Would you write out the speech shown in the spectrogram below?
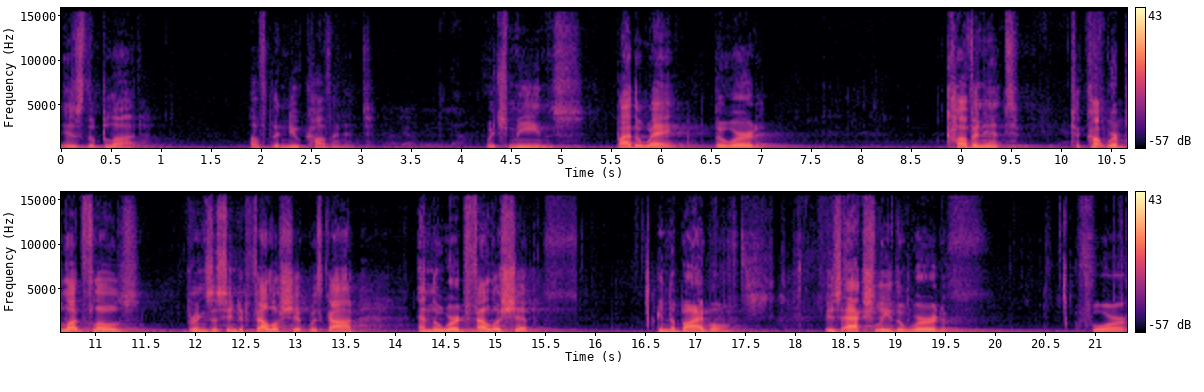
is the blood of the new covenant, which means, by the way, the word covenant, to cut where blood flows, brings us into fellowship with God. And the word fellowship in the Bible is actually the word for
